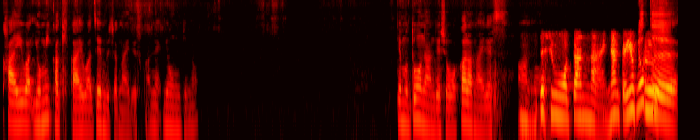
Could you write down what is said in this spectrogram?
会話読み書き会話全部じゃないですかね4義の。でもどうなんでしょうわからないです。あの私もわかんない。なんかよく、よく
